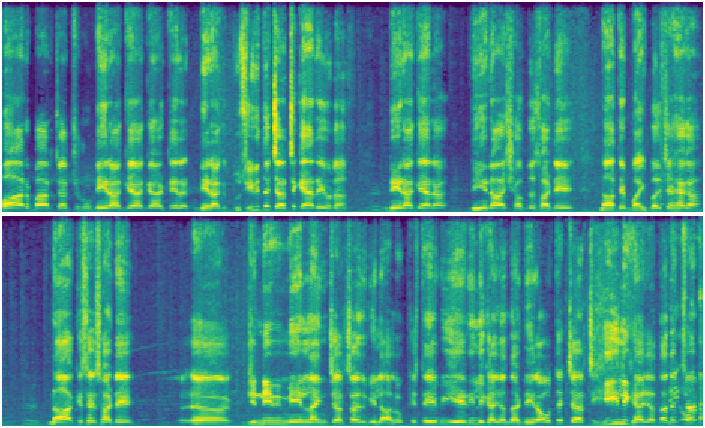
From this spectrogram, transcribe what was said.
ਬਾਰ-ਬਾਰ ਚਰਚ ਨੂੰ ਡੇਰਾ ਕਿਹਾ ਗਿਆ ਡੇਰਾ- ਡੇਰਾ ਤੁਸੀਂ ਵੀ ਤਾਂ ਚਰਚ ਕਹਿ ਰਹੇ ਹੋ ਨਾ। ਡੇਰਾ ਕਹਿ ਰਿਹਾ ਡੇਰਾ ਸ਼ਬਦ ਸਾਡੇ ਨਾ ਤੇ ਬਾਈਬਲ 'ਚ ਹੈਗਾ ਨਾ ਕਿਸੇ ਸਾਡੇ ਅਹ, ਜਿੰਨੀ ਵੀ ਮੇਨ ਲਾਈਨ ਚਰਚਾਂ 'ਚ ਵੀ ਲਾ ਲਓ ਕਿਤੇ ਵੀ ਇਹ ਨਹੀਂ ਲਿਖਿਆ ਜਾਂਦਾ ਡੇਰਾ ਉੱਤੇ ਚਰਚ ਹੀ ਲਿਖਿਆ ਜਾਂਦਾ ਤੇ ਨਹੀਂ, ਉਹ ਚਰਚ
